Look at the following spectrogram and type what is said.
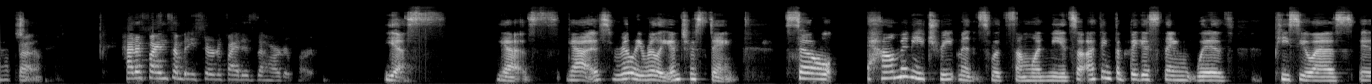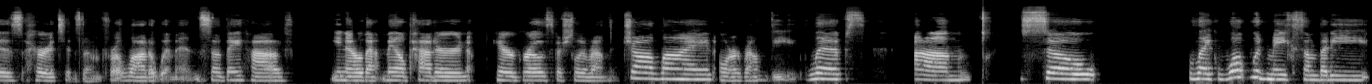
Gotcha. But how to find somebody certified is the harder part. Yes. Yes. Yeah, it's really, really interesting. So how many treatments would someone need? So I think the biggest thing with PCOS is hirsutism for a lot of women. So they have, you know, that male pattern hair growth, especially around the jawline or around the lips. Um, so, like, what would make somebody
